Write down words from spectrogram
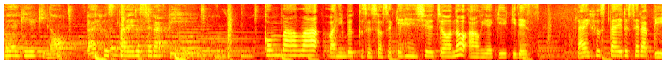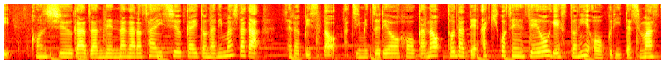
青柳ゆきのライフスタイルセラピー。こんばんは。ワニブックス書籍編集長の青柳ゆきです。ライフスタイルセラピー。今週が残念ながら最終回となりましたがセラピスト蜂蜜療法科の戸立明子先生をゲストにお送りいたします。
